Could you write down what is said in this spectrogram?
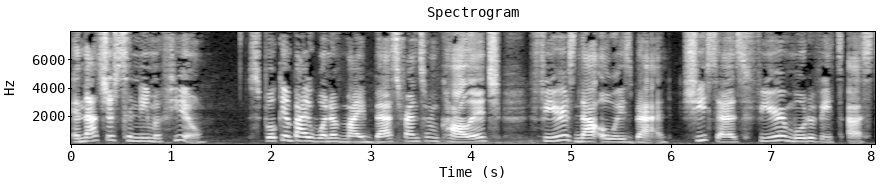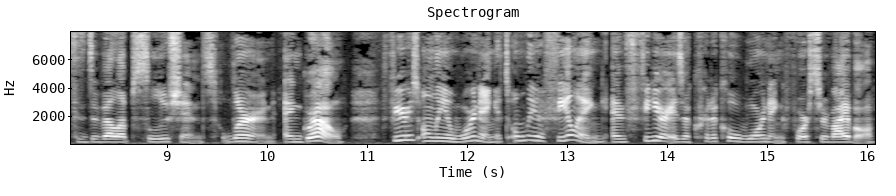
And that's just to name a few. Spoken by one of my best friends from college, fear is not always bad. She says fear motivates us to develop solutions, learn, and grow. Fear is only a warning, it's only a feeling, and fear is a critical warning for survival.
